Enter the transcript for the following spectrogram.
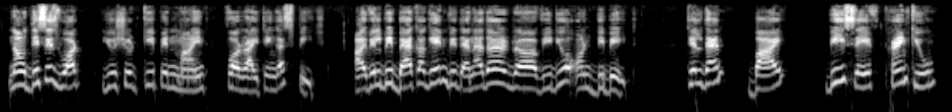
Now this is what you should keep in mind for writing a speech. I will be back again with another uh, video on debate. Till then, bye. Be safe. Thank you.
